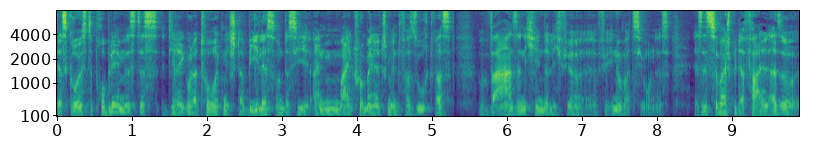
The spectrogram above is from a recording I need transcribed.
Das größte Problem ist, dass die Regulatorik nicht stabil ist und dass sie ein Micromanagement versucht, was wahnsinnig hinderlich für, äh, für Innovation ist. Es ist zum Beispiel der Fall, also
